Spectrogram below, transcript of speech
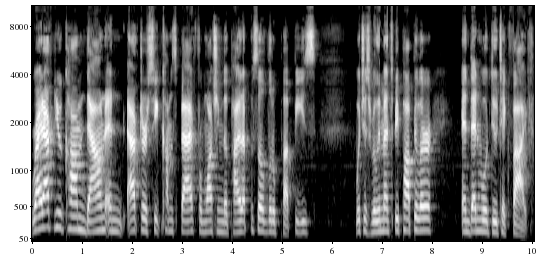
Right after you calm down and after she comes back from watching the pilot episode Little Puppies, which is really meant to be popular, and then we'll do take five.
